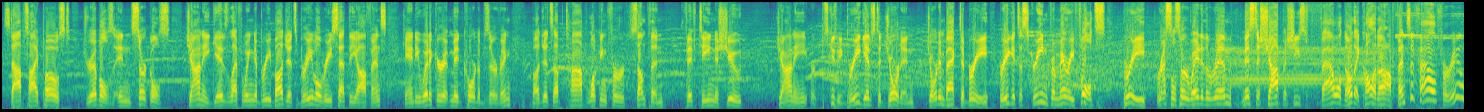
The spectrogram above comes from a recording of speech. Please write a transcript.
stops high post, dribbles in circles. Johnny gives left wing to Bree Budgets. Bree will reset the offense. Candi Whitaker at midcourt observing. Budgets up top looking for something. 15 to shoot. Johnny, or excuse me, Bree gives to Jordan. Jordan back to Bree. Bree gets a screen from Mary Foltz. Bree wrestles her way to the rim, missed a shot, but she's fouled. No, they call it an offensive foul for real.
